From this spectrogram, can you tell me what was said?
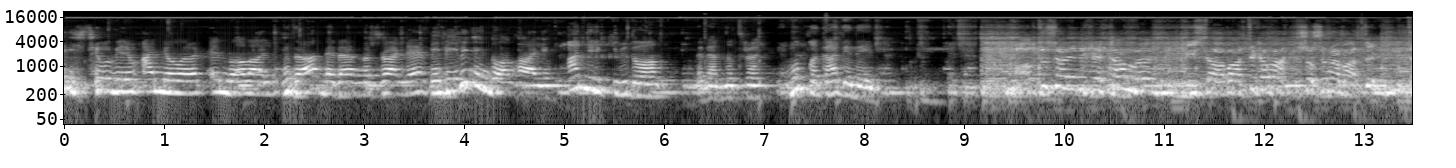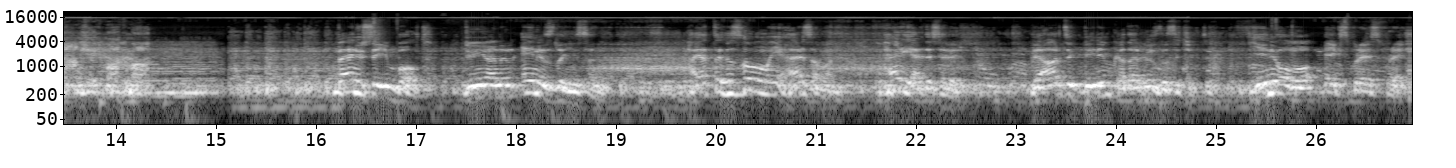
işte bu benim anne olarak en doğal halim. Bu da bebem naturalle bebeğimin en doğal hali. Annelik gibi doğal. Bebem natural. Mutlaka deneyin. 6 senelik reklam mı? Biz de abarttık ama sosun abarttık. Dandik bakma. Ben Hüseyin Bolt. Dünyanın en hızlı insanı. Hayatta hızlı olmayı her zaman, her yerde severim. Ve artık benim kadar hızlısı çıktı. Yeni Omo Express Fresh.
